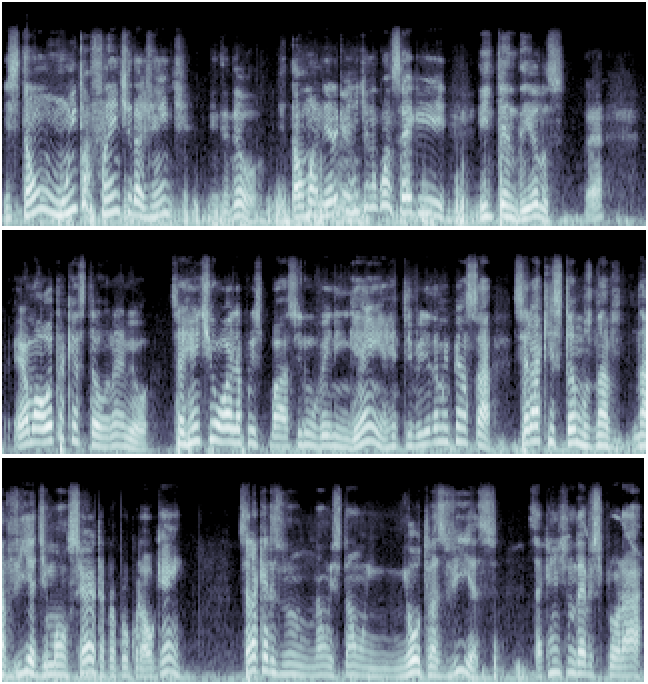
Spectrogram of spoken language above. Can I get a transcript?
estão muito à frente da gente, entendeu? De tal maneira que a gente não consegue entendê-los. Né? É uma outra questão, né, meu? Se a gente olha para o espaço e não vê ninguém, a gente deveria também pensar: será que estamos na, na via de mão certa para procurar alguém? Será que eles não estão em outras vias? Será que a gente não deve explorar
